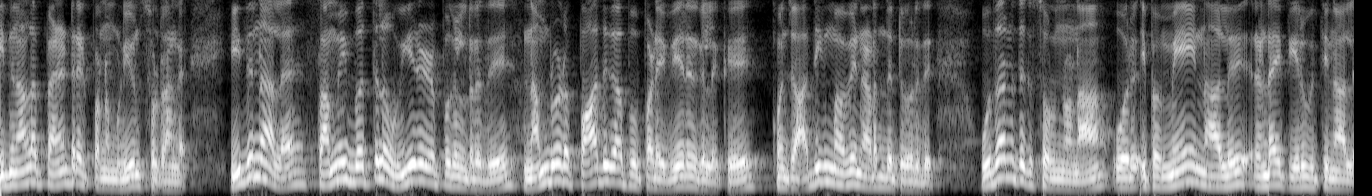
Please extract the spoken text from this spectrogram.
இதனால பெனட்ரேட் பண்ண முடியும்னு சொல்கிறாங்க இதனால சமீபத்தில் உயிரிழப்புகள்ன்றது நம்மளோட பாதுகாப்பு படை வீரர்களுக்கு கொஞ்சம் அதிகமாகவே நடந்துட்டு வருது. உதாரணத்துக்கு சொல்லணும்னா ஒரு இப்போ மே நாலு ரெண்டாயிரத்தி இருபத்தி நாலு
